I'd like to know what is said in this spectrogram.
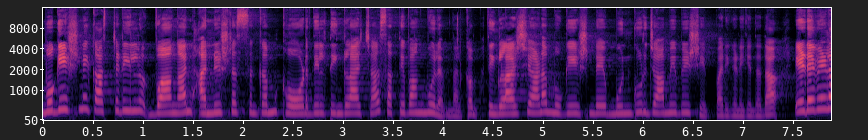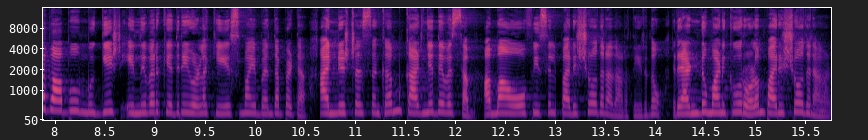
മുകേഷിനെ കസ്റ്റഡിയിൽ വാങ്ങാൻ അന്വേഷണ സംഘം കോടതിയിൽ തിങ്കളാഴ്ച സത്യവാങ്മൂലം നൽകും. തിങ്കളാഴ്ചയാണ് മുകേഷിന്റെ മുൻകൂർ ജാമ്യാപേക്ഷയും പരിഗണിക്കുന്നത്. ഇടവേള ബാബു മുകേഷ് എന്നിവർക്കെതിരെയുള്ള കേസുമായി ബന്ധപ്പെട്ട് അന്വേഷണ സംഘം കഴിഞ്ഞ ദിവസം അമ്മ ഓഫീസിൽ പരിശോധന നടത്തിയിരുന്നു. രണ്ടു മണിക്കൂറോളം പരിശോധനകൾ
